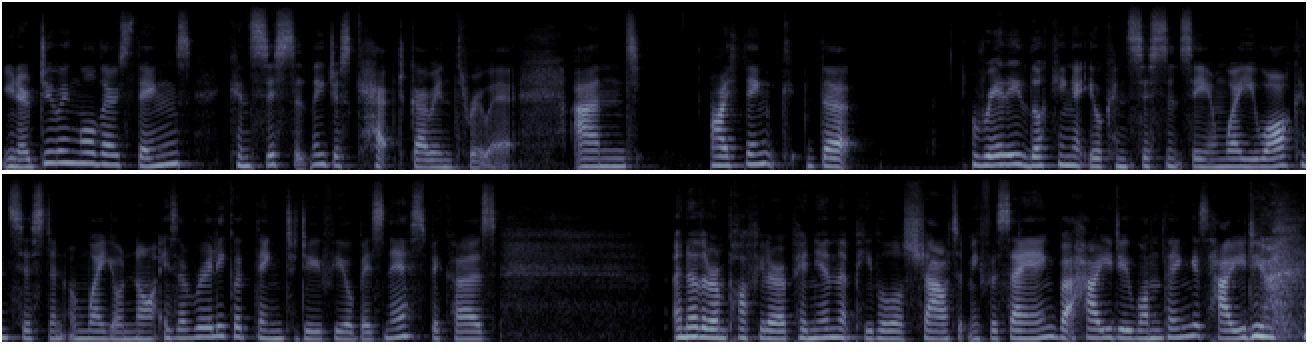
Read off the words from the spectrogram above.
you know, doing all those things consistently, just kept going through it. And I think that really looking at your consistency and where you are consistent and where you're not is a really good thing to do for your business because another unpopular opinion that people will shout at me for saying but how you do one thing is how you do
